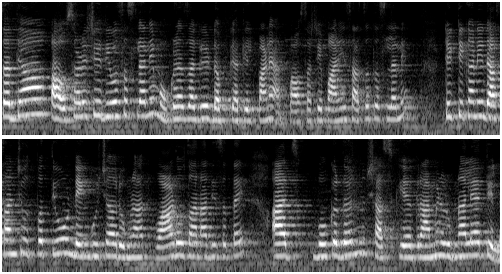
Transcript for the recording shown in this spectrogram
सध्या पावसाळ्याचे दिवस असल्याने मोकळ्या जागी डबक्यातील पाण्यात पावसाचे पाणी साचत असल्याने ठिकठिकाणी डासांची उत्पत्ती होऊन डेंग्यूच्या रुग्णात वाढ होताना दिसत आहे. आज भोकरदन शासकीय ग्रामीण रुग्णालयातील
